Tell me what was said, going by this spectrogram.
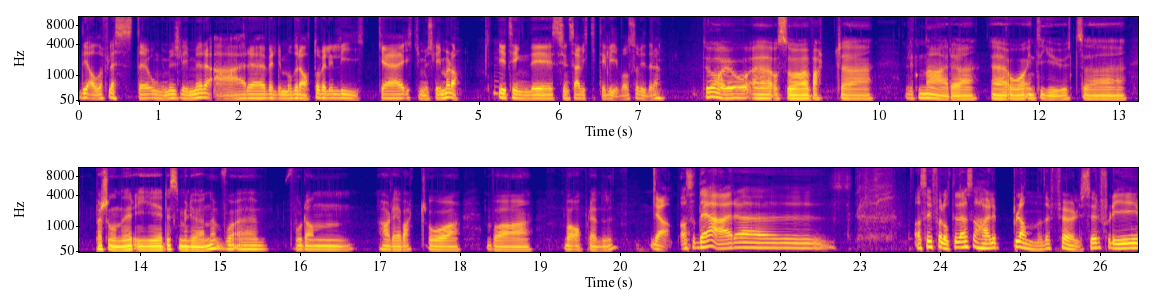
de aller fleste unge muslimer er eh, veldig moderate og veldig like ikke-muslimer, da. I ting de syns er viktig i livet, osv. Du har jo eh, også vært eh, litt nære eh, og intervjuet eh, personer i disse miljøene. Eh, hvordan har det vært, og hva, hva opplevde du? Ja, altså det er Altså i forhold til det så har jeg litt blandede følelser, fordi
